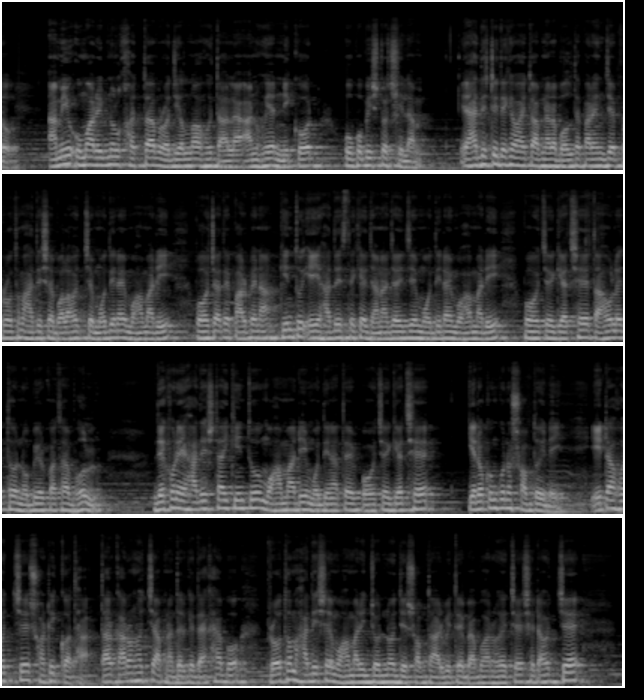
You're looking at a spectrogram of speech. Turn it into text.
আমি উমার ইবনুল খত্তাব রজিয়াল্লাহু তালা আনহুয়ের নিকট উপবিষ্ট ছিলাম। এ হাদিসটি দেখে হয়তো আপনারা বলতে পারেন যে প্রথম হাদিসে বলা হচ্ছে, মদিনায় মহামারী পৌঁছাতে পারবে না। কিন্তু এই হাদিস থেকে জানা যায় যে মদিনায় মহামারী পৌঁছে গেছে, তাহলে তো নবীর কথা ভুল। দেখুন, এই হাদিসটাই কিন্তু মহামারী মদিনাতে পৌঁছে গেছে, এরকম কোনো শব্দই নেই। এটা হচ্ছে সঠিক কথা। তার কারণ হচ্ছে আপনাদেরকে দেখাবো, প্রথম হাদিসে মহামারীর জন্য যে শব্দ আরবিতে ব্যবহার হয়েছে, সেটা হচ্ছে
